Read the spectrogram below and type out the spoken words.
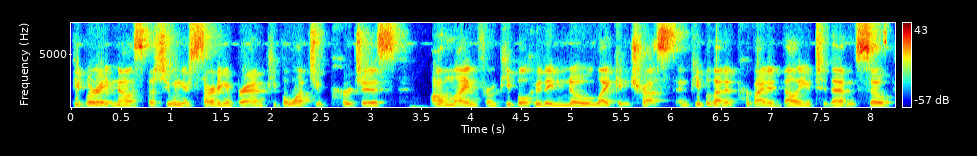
People right now, especially when you're starting a brand, people want to purchase online from people who they know, like, and trust, and people that have provided value to them. So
